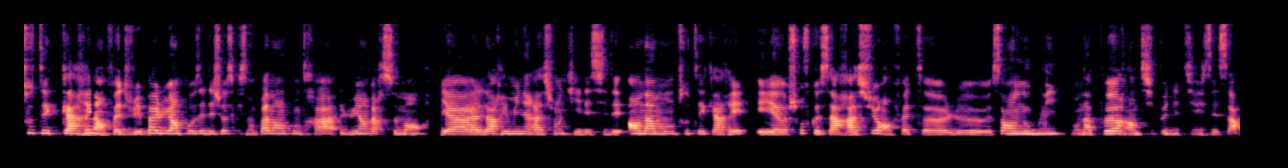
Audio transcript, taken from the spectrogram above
Tout est carré en fait. Je vais pas lui imposer des choses qui sont pas dans le contrat. Lui inversement, il y a la rémunération qui est décidée en amont. Tout est carré et euh, je trouve que ça rassure en fait. Euh, le ça on oublie. On a peur un petit peu d'utiliser ça,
